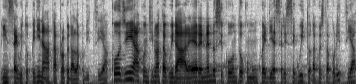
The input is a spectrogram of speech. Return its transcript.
in seguito pedinata proprio dalla polizia. Koji ha continuato a guidare rendendosi conto comunque di essere seguito da questa polizia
